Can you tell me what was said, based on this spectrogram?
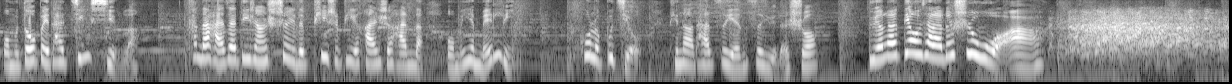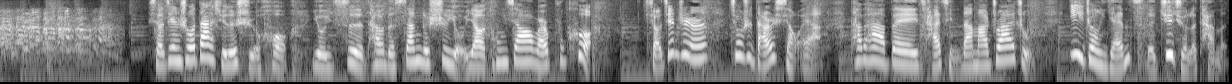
我们都被他惊醒了，看他还在地上睡得屁是屁憨是憨的，我们也没理。过了不久，听到他自言自语地说：“原来掉下来的是我啊！”小健说，大学的时候有一次，他们的三个室友要通宵玩扑克。小健这人就是胆小呀，他怕被查寝大妈抓住，义正言辞的拒绝了他们，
